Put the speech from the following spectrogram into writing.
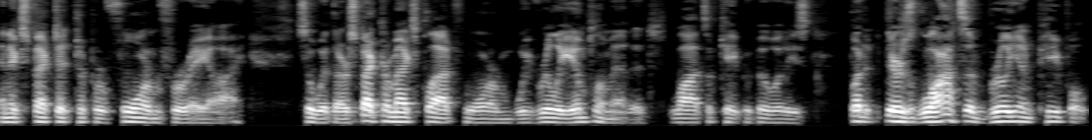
and expect it to perform for AI. So with our Spectrum X platform, we've really implemented lots of capabilities, but there's lots of brilliant people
